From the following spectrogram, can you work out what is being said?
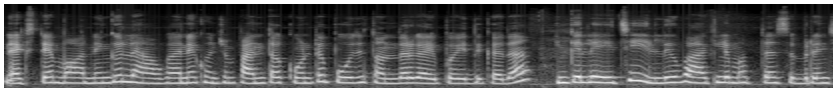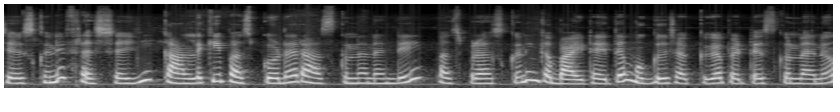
నెక్స్ట్ డే మార్నింగ్ లేవగానే కొంచెం పని తక్కువ ఉంటే పూజ తొందరగా అయిపోయింది కదా. ఇంకా లేచి ఇల్లు వాకిలి మొత్తం శుభ్రం చేసుకుని ఫ్రెష్ అయ్యి కాళ్ళకి పసుపు కూడా రాసుకున్నానండి. పసుపు రాసుకొని ఇంకా బయట అయితే ముగ్గులు చక్కగా పెట్టేసుకున్నాను.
